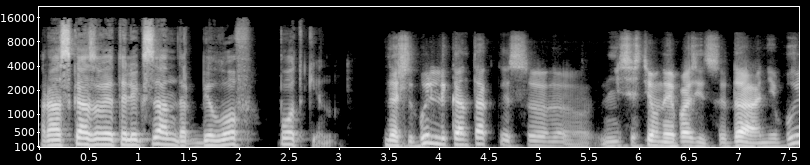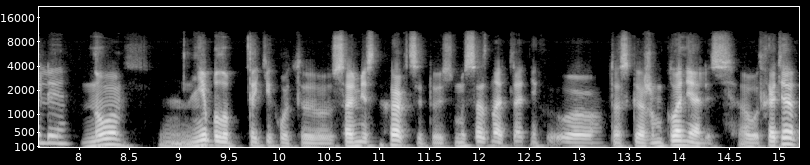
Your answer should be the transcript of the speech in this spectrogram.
рассказывает Александр Белов-Поткин. Значит, были ли контакты с э, несистемной оппозицией? Да, они были, но не было таких вот э, совместных акций, то есть мы сознательно от них, так скажем, уклонялись. Вот. Хотя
